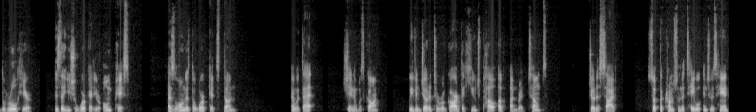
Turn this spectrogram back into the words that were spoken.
The rule here is that you should work at your own pace, as long as the work gets done. And with that, Shannon was gone, leaving Joda to regard the huge pile of unread tomes. Joda sighed, swept the crumbs from the table into his hand,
